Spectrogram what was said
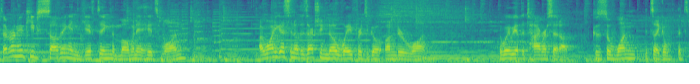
To everyone who keeps subbing and gifting the moment it hits one, I want you guys to know there's actually no way for it to go under one. The way we have the timer set up, because it's a one, it's like a, it's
